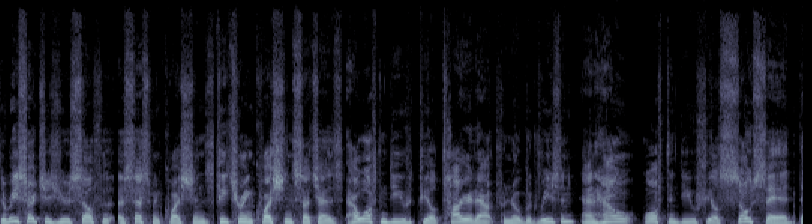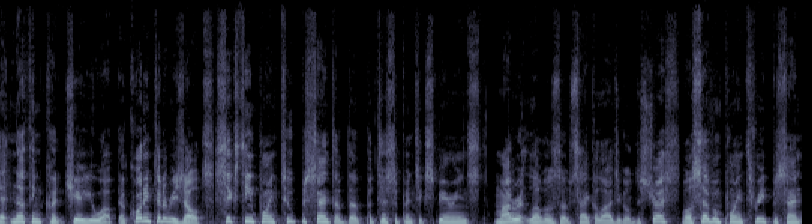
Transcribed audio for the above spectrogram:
the researchers used self assessment questions featuring questions such as How often do you feel tired out for no good reason? and How often do you feel so sad that nothing could cheer you up? According to the results, 16.2% of the participants experienced moderate levels of psychological distress, while 7.3%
